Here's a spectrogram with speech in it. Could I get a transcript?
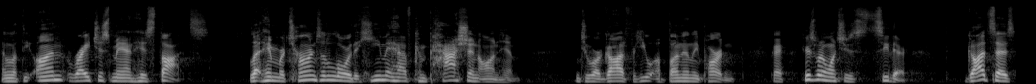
and let the unrighteous man his thoughts. Let him return to the Lord that he may have compassion on him, and to our God, for he will abundantly pardon. Okay, here's what I want you to see there God says,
